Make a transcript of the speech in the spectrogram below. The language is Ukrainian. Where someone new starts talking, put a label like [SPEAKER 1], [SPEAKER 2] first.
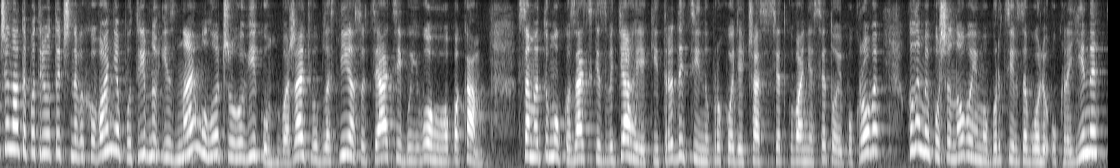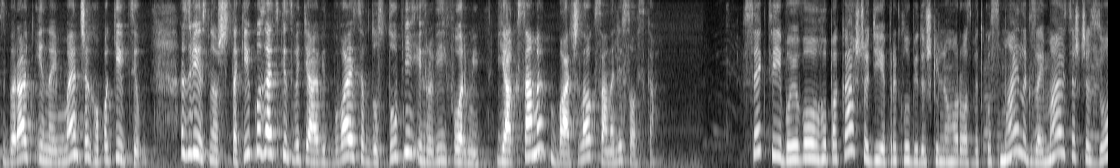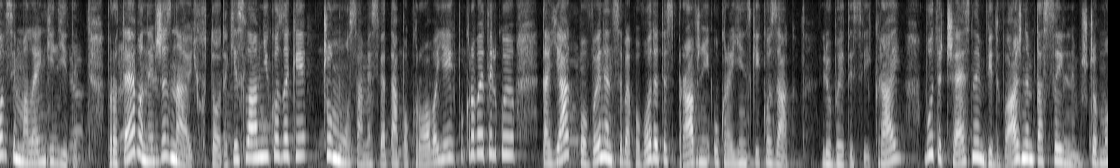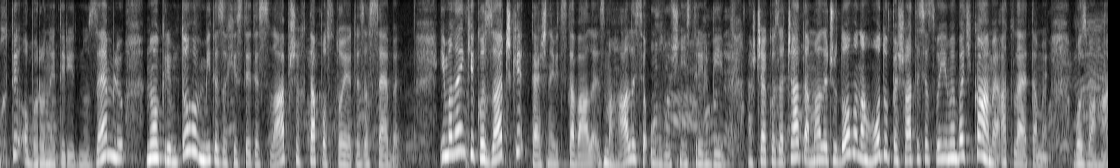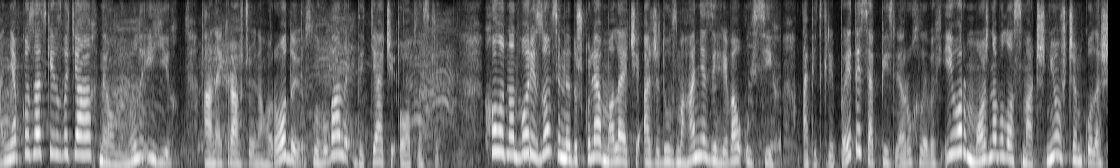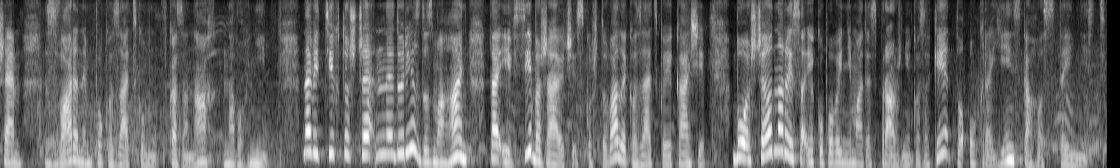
[SPEAKER 1] Починати патріотичне виховання потрібно із наймолодшого віку, вважають в обласній асоціації бойового гопака. Саме тому козацькі звитяги, які традиційно проходять в часі святкування Святої Покрови, коли ми пошановуємо борців за волю України, збирають і найменших гопаківців. Звісно ж, такі козацькі звитяги відбуваються в доступній ігровій формі. Як саме бачила Оксана Лісовська.
[SPEAKER 2] Секції бойового гопака, що діє при клубі дошкільного розвитку «Смайлик», займаються ще зовсім маленькі діти. Проте вони вже знають, хто такі славні козаки, чому саме свята Покрова є їх покровителькою та як повинен себе поводити справжній український козак – любити свій край, бути чесним, відважним та сильним, щоб могти оборонити рідну землю, ну а крім того, вміти захистити слабших та постояти за себе. І маленькі козачки теж не відставали, змагалися у влучній стрільбі. А ще козачата мали чудову нагоду пишатися своїми батьками-атлетами, бо змагання в козацьких звитягах не оминули і їх. А найкращою нагородою слугували дитячі оплески. Холод на дворі зовсім не дошкуляв малечі, адже дух змагання зігрівав усіх. А підкріпитися після рухливих ігор можна було смачнющим кулешем, звареним по козацькому в казанах на вогні. Навіть ті, хто ще не доріс до змагань, та і всі бажаючі скуштували козацької каші. Бо ще одна риса, яку повинні мати справжні козаки, то українська гостинність.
